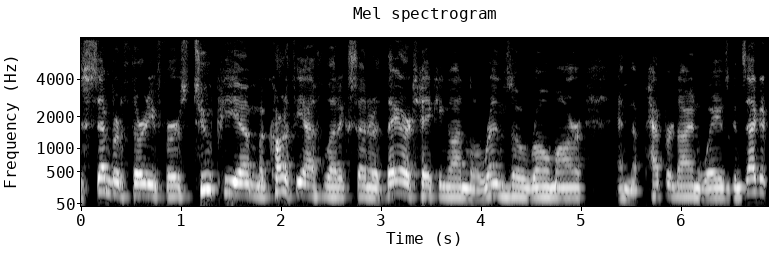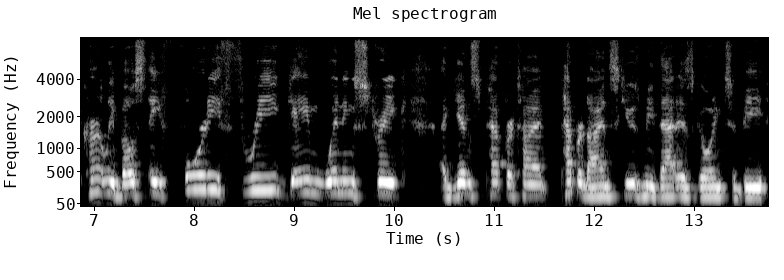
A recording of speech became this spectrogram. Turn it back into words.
December 31st, 2 p.m., McCarthy Athletic Center. They are taking on Lorenzo Romar and the Pepperdine Waves. Gonzaga currently boasts a 43 game winning streak against Pepperdine, Pepperdine, excuse me, that is going to be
